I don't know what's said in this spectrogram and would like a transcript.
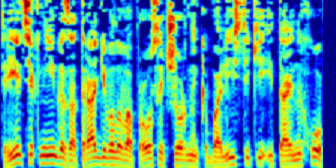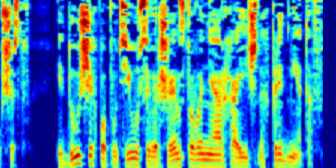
Третья книга затрагивала вопросы черной каббалистики и тайных обществ, идущих по пути усовершенствования архаичных предметов.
